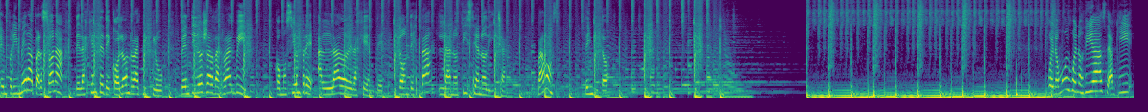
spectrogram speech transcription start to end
en primera persona de la gente de Colón Rugby Club. 22 yardas rugby, como siempre, al lado de la gente, donde está la noticia no dicha. ¿Vamos? Te invito. Bueno, muy buenos días aquí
